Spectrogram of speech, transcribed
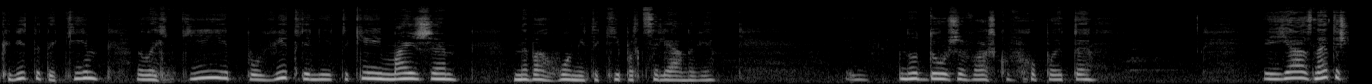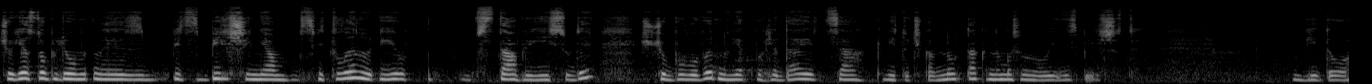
Квіти такі легкі, повітряні, такі майже невагомі, такі порцелянові. Ну, дуже важко вхопити. Я, знаєте, що я зроблю з збільшенням світлину і вставлю її сюди, щоб було видно, як виглядає ця квіточка. Ну, так неможливо її збільшити. Відео.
